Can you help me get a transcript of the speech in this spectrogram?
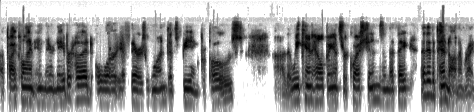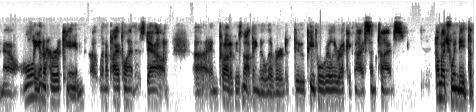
a pipeline in their neighborhood or if there's one that's being proposed uh, that we can help answer questions and that they that they depend on them right now. Only in a hurricane, uh, when a pipeline is down uh, and product is not being delivered, do people really recognize sometimes how much we need them.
